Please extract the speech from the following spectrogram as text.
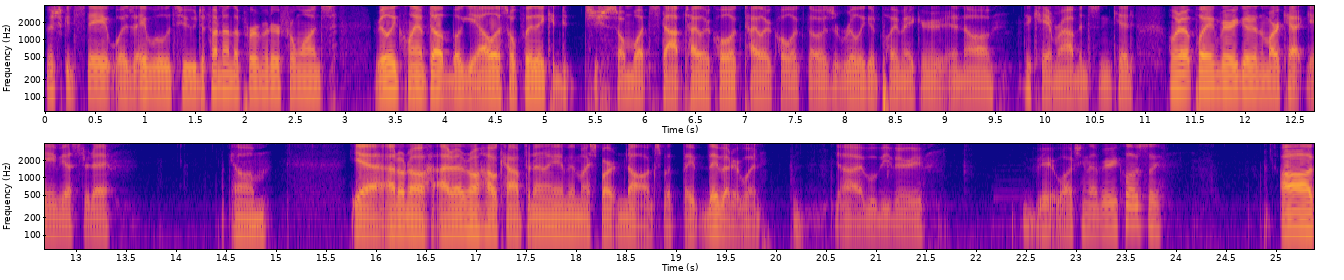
Michigan State was able to defend on the perimeter for once really clamped up Boogie Ellis. Hopefully, they can somewhat stop Tyler Kolek. Tyler Kolek, though, is a really good playmaker, and uh, the Cam Robinson kid who ended up playing very good in the Marquette game yesterday. Um, yeah, I don't know. I don't know how confident I am in my Spartan dogs, but they they better win. I will be very, very watching that very closely. Uh,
